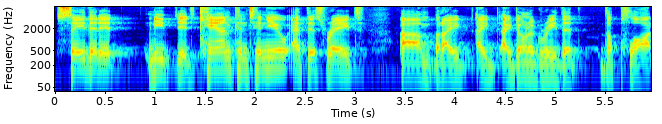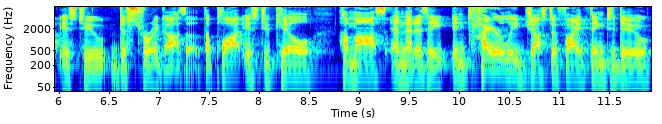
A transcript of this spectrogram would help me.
say that it need, it can continue at this rate. Um, but I, I, I don't agree that the plot is to destroy Gaza. The plot is to kill Hamas, and that is a entirely justified thing to do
